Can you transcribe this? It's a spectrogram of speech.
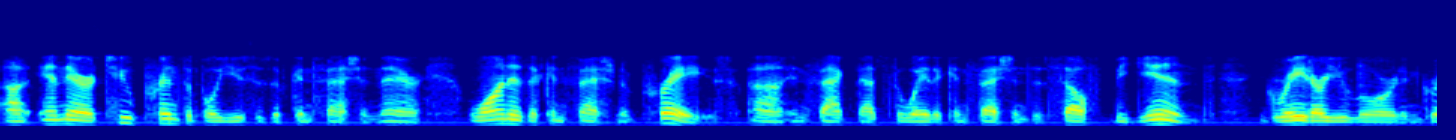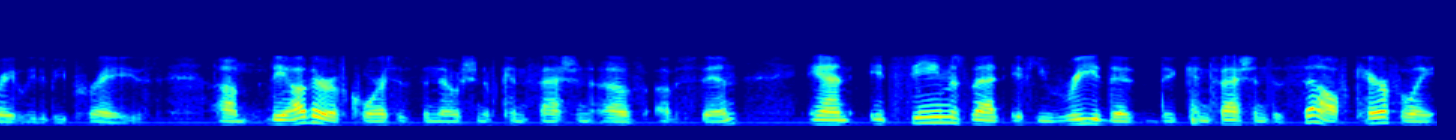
Uh, and there are two principal uses of confession there. One is a confession of praise. Uh, in fact, that's the way the confessions itself begins. Great are you, Lord, and greatly to be praised. Um, the other, of course, is the notion of confession of, of sin. And it seems that if you read the, the confessions itself carefully,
